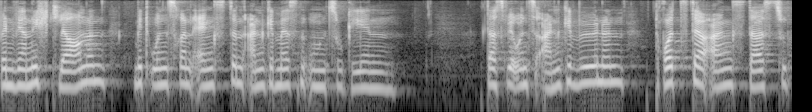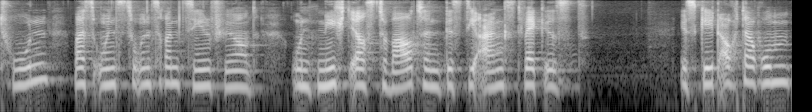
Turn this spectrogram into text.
wenn wir nicht lernen, mit unseren Ängsten angemessen umzugehen dass wir uns angewöhnen, trotz der Angst das zu tun, was uns zu unserem Ziel führt und nicht erst zu warten, bis die Angst weg ist. Es geht auch darum,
